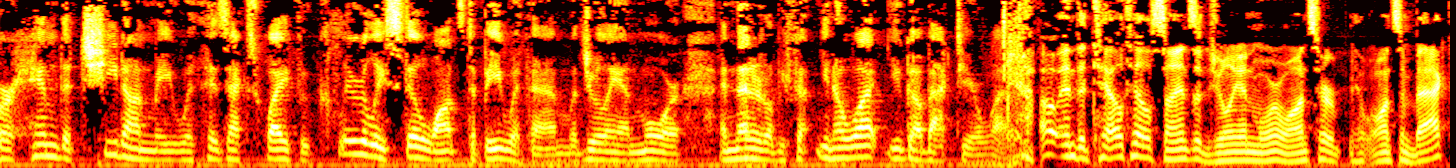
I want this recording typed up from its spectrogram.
for him to cheat on me with his ex-wife, who clearly still wants to be with him, with Julianne Moore, and then it'll be, fa- you know what? You go back to your wife. Oh, and the telltale signs that Julianne Moore wants her wants him back.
